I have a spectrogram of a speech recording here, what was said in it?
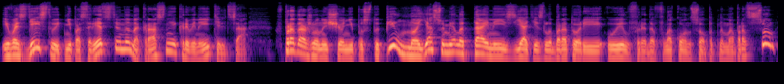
и воздействует непосредственно на красные кровяные тельца – в продажу он еще не поступил, но я сумела тайно изъять из лаборатории Уилфреда флакон с опытным образцом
